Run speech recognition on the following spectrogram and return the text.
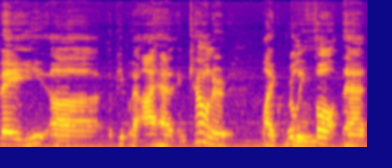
they, uh, the people that I had encountered, like, really Mhm. thought that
